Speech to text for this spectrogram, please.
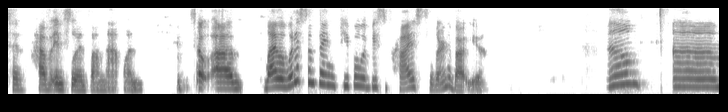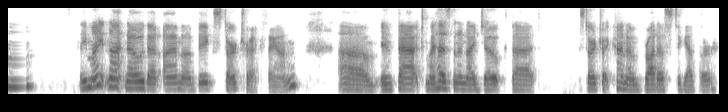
to have influence on that one. So, um, Lila, what is something people would be surprised to learn about you? Well, um, they might not know that I'm a big Star Trek fan. Um, in fact, my husband and I joke that Star Trek kind of brought us together.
